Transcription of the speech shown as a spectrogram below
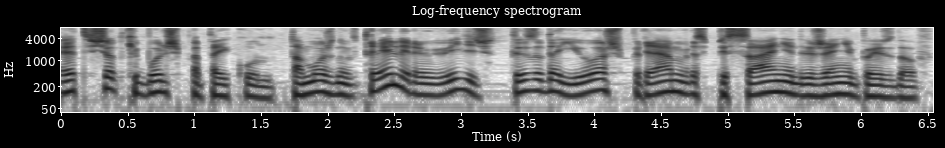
это все-таки больше про тайкун. Там можно в трейлере увидеть, что ты задаешь прям расписание движения поездов.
